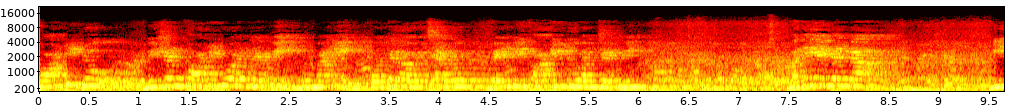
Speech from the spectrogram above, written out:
forty two vision forty two అని చెప్పి ఇప్పుడు మళ్ళీ కొత్తగా వచ్చారు. ట్వంటీ ఫార్టీ టూ అని చెప్పి. అదేవిధంగా ఈ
